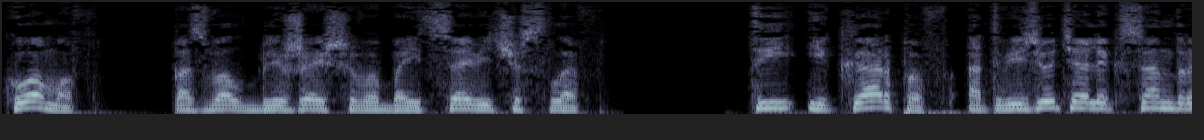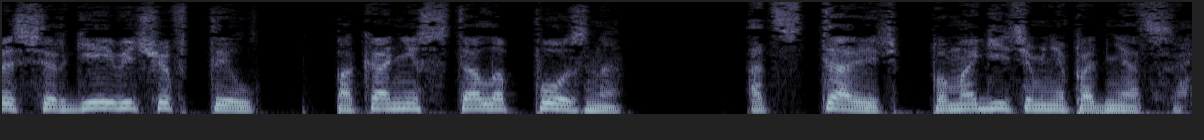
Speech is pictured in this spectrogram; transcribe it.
«Комов!» — позвал ближайшего бойца Вячеслав. «Ты и Карпов отвезете Александра Сергеевича в тыл, пока не стало поздно. «Отставить! Помогите мне подняться!»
